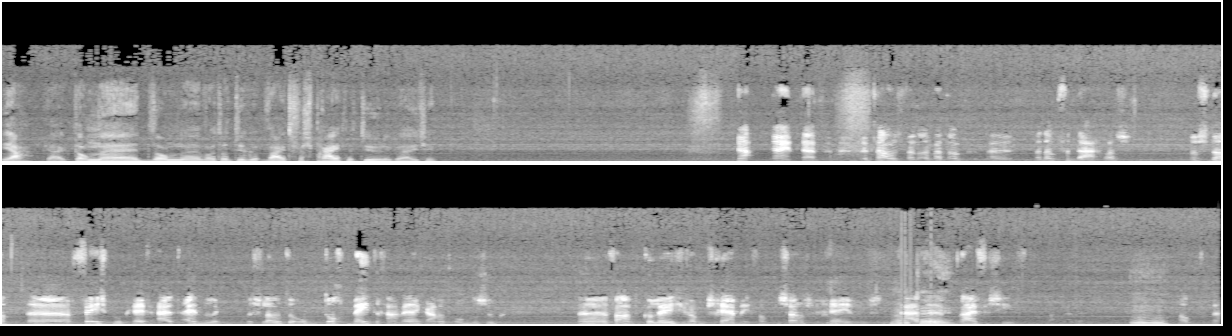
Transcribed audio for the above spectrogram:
Ja, kijk, dan, eh, dan eh, wordt het natuurlijk wijd verspreid natuurlijk, weet je. Ja, ja inderdaad. Trouwens, wat, wat, ook, eh, wat ook vandaag was, was dat Facebook heeft uiteindelijk besloten om toch mee te gaan werken aan het onderzoek van het College van Bescherming van Persoonsgegevens naar de privacy. Want eh,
